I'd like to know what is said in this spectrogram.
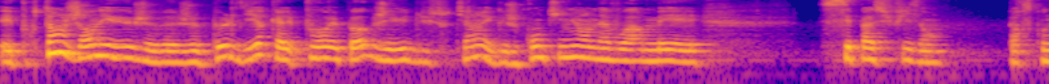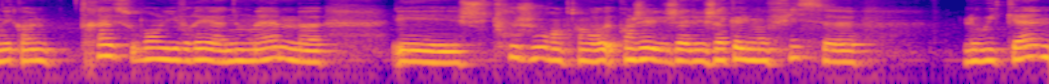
et pourtant j'en ai eu, je, peux le dire, pour l'époque j'ai eu du soutien et que je continue à en avoir, mais c'est pas suffisant parce qu'on est quand même très souvent livré à nous-mêmes et je suis toujours en train. Quand j'accueille mon fils euh, le week-end,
